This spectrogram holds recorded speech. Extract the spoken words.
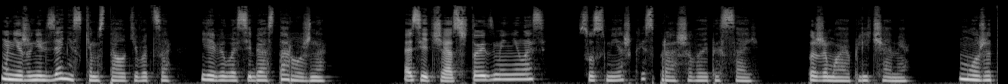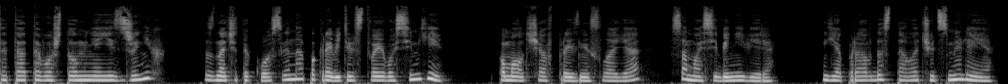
Мне же нельзя ни с кем сталкиваться. Я вела себя осторожно. А сейчас что изменилось? С усмешкой спрашивает Исай. Пожимаю плечами. Может, это от того, что у меня есть жених? Значит, и косвенно покровительство его семьи. Помолчав, произнесла я, сама себе не веря. Я правда стала чуть смелее,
